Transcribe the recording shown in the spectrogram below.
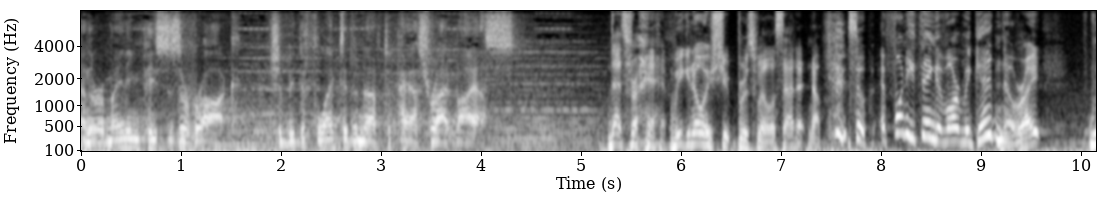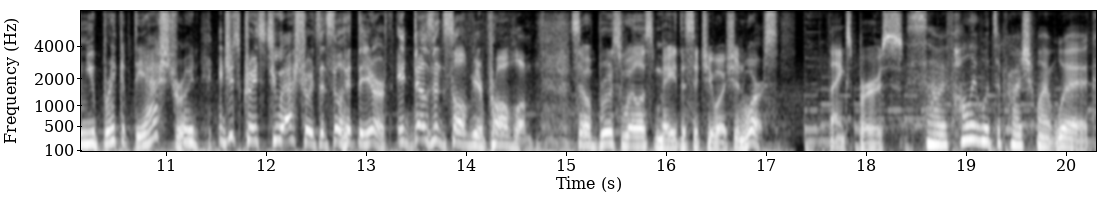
And the remaining pieces of rock should be deflected enough to pass right by us. That's right. We can always shoot Bruce Willis at it. No. So, a funny thing of Armageddon, though, right? When you break up the asteroid, it just creates two asteroids that still hit the Earth. It doesn't solve your problem. So, Bruce Willis made the situation worse. Thanks, Bruce. So if Hollywood's approach won't work,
